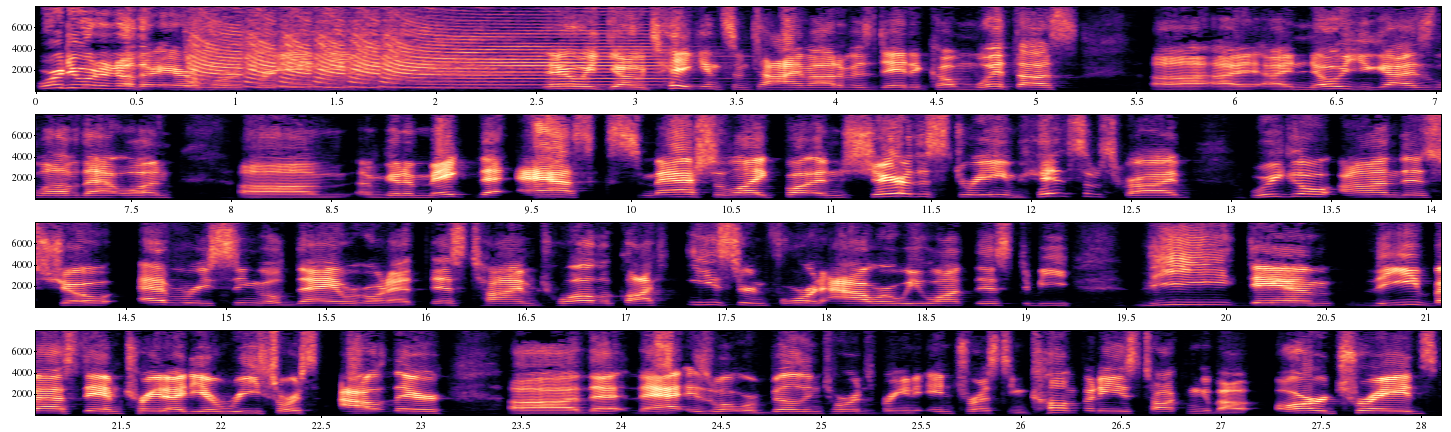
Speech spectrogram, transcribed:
We're doing another air horn for Andy. There we go, taking some time out of his day to come with us. Uh, I, I know you guys love that one. Um, I'm going to make the ask, smash the like button, share the stream, hit subscribe. We go on this show every single day. We're going at this time, 12 o'clock Eastern, for an hour. We want this to be the damn, the best damn trade idea resource out there. Uh, that that is what we're building towards, bringing interesting companies, talking about our trades.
